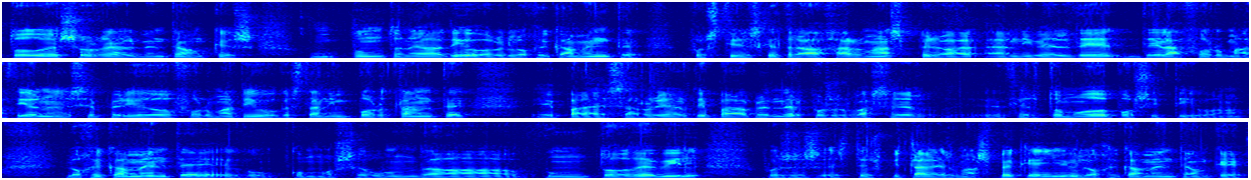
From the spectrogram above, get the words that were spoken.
todo eso realmente, aunque es un punto negativo, lógicamente pues tienes que trabajar más, pero a, nivel de, de, la formación, en ese periodo formativo que es tan importante para desarrollarte y para aprender, pues os va a ser en cierto modo positivo. Lógicamente, como segunda punto débil, pues este hospital es más pequeño y lógicamente, aunque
